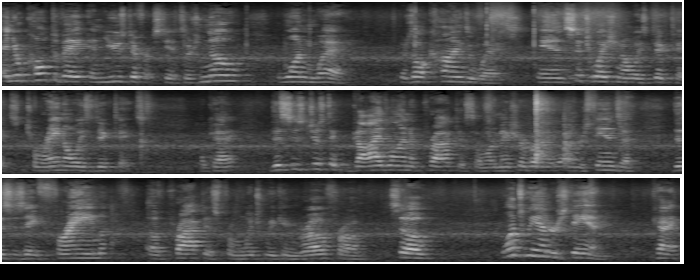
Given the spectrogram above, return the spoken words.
And you'll cultivate and use different stances. There's no one way. There's all kinds of ways. And situation always dictates. Terrain always dictates, okay? This is just a guideline of practice. I want to make sure everybody understands that. This is a frame of practice from which we can grow from. So once we understand, okay,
